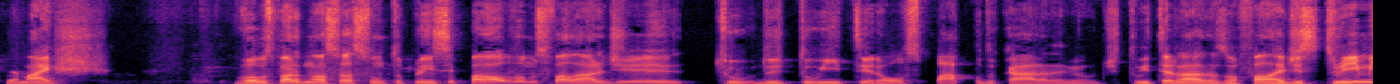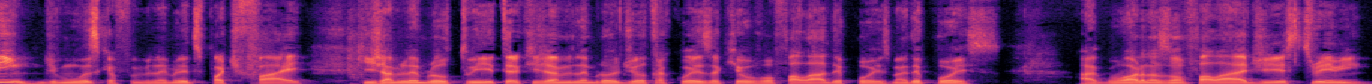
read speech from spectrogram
Até mais. Vamos para o nosso assunto principal. Vamos falar de tu, do Twitter, olha os papos do cara, né, meu? De Twitter nada, nós vamos falar de streaming de música, me lembrei do Spotify, que já me lembrou o Twitter, que já me lembrou de outra coisa que eu vou falar depois, mas depois. Agora nós vamos falar de streaming.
